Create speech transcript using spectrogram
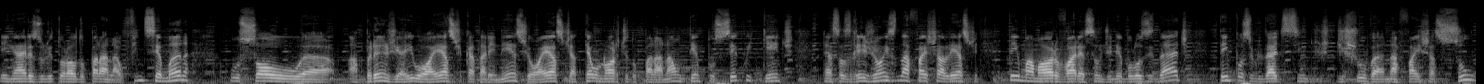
em áreas do litoral do Paraná. O fim de semana, o sol uh, abrange aí o oeste catarinense, o oeste até o norte do Paraná, um tempo seco e quente nessas regiões. Na faixa leste tem uma maior variação de nebulosidade, tem possibilidade sim de chuva na faixa sul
